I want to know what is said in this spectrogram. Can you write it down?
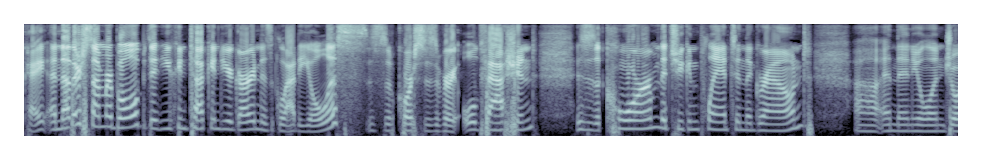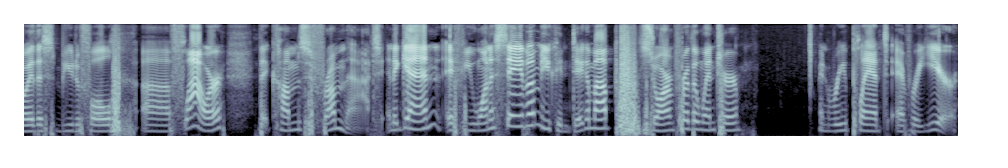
Okay, another summer bulb that you can tuck into your garden is gladiolus. This, of course, is a very old-fashioned. This is a corm that you can plant in the ground, uh, and then you'll enjoy this beautiful uh, flower that comes from that. And again, if you want to save them, you can dig them up, store them for the winter, and replant every year.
